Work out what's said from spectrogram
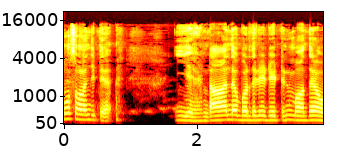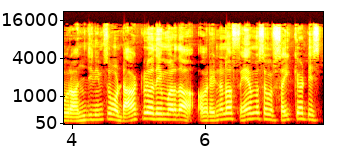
மாதம் அலைஞ்சிட்டேன். ஏன்டா இந்த பர்த்டே டேட்டுன்னு பார்த்தேன் ஒரு அஞ்சு நிமிஷம். டாக்டரும் அதே மாதிரி தான் அவர் என்னென்னா ஃபேமஸ் அவர் சைக்காட்டிஸ்ட்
